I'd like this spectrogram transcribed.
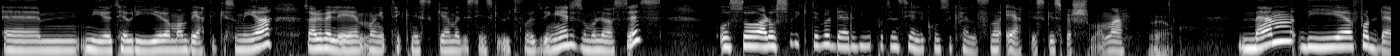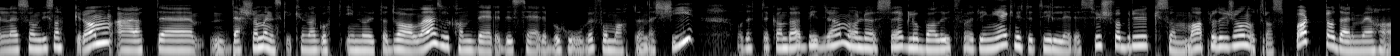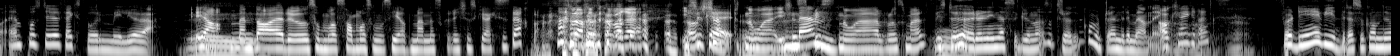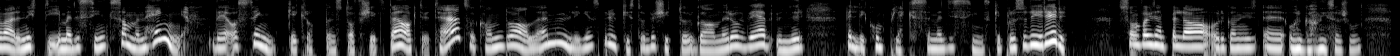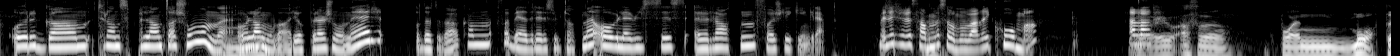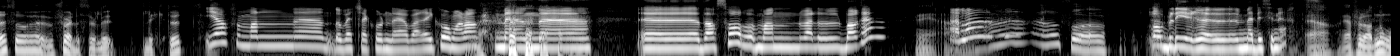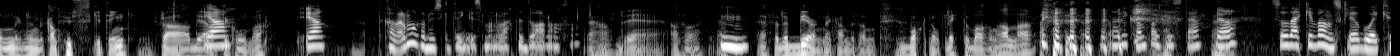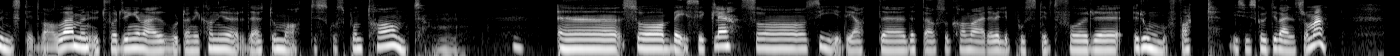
Um, mye teorier, og man vet ikke så mye. Så er det veldig mange tekniske medisinske utfordringer som må løses. Og så er det også viktig å vurdere de potensielle konsekvensene og etiske spørsmålene. Ja. Men de fordelene som de snakker om, er at eh, dersom mennesker kunne ha gått inn og ut av dvale, så kan det redusere behovet for mat og energi. Og dette kan da bidra med å løse globale utfordringer knyttet til ressursforbruk som matproduksjon og transport, og dermed ha en positiv effekt for miljøet. Ja, men da er det jo som, samme som å si at mennesker ikke skulle eksistert, da. Eller det er bare ikke okay. kjøpt noe, ikke Men- spist noe, eller noe som helst. Hvis du hører den i neste grunn, så tror jeg du kommer til å endre mening. OK, greit. Fordi videre så kan det jo være nyttig i medisinsk sammenheng. Ved å senke kroppens stoffskifte og aktivitet, så kan duale muligens brukes til å beskytte organer og vev under veldig komplekse medisinske prosedyrer. Som f.eks. da organis eh, organisasjon Organtransplantasjon og langvarige operasjoner. Og dette da kan forbedre resultatene og overlevelsesraten for slike inngrep. Men er ikke det samme som å være i koma? Eller? Er Jo, altså, på en måte så føles det jo litt likt ut. Ja, for man eh, Nå vet ikke jeg hvordan det er å være i koma, da, men eh, eh, da sover man vel bare? Eller? Altså, Og blir eh, medisinert? ja, jeg føler at noen liksom kan huske ting fra de har Ja. vært i koma. Ja. Det kan hende man kan huske ting hvis man har vært i dvale også. Ja, det, altså, jeg, Mm. jeg føler bjørnene kan liksom våkne opp litt og bare sånn halla. Ja, de kan faktisk det. Ja. Så det er ikke vanskelig å gå i kunstig dvale, men utfordringen er jo hvordan vi kan gjøre det automatisk og spontant. Eh, så basically så sier de at eh, dette også kan være veldig positivt for eh, romfart hvis vi skal ut i verdensrommet.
